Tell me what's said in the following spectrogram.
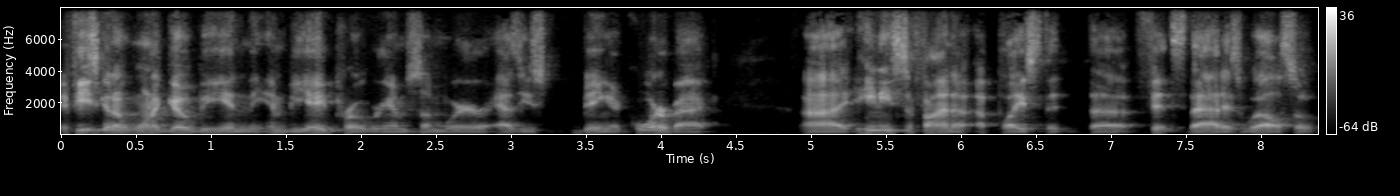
If he's going to want to go be in the MBA program somewhere as he's being a quarterback, uh, he needs to find a, a place that uh, fits that as well. So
